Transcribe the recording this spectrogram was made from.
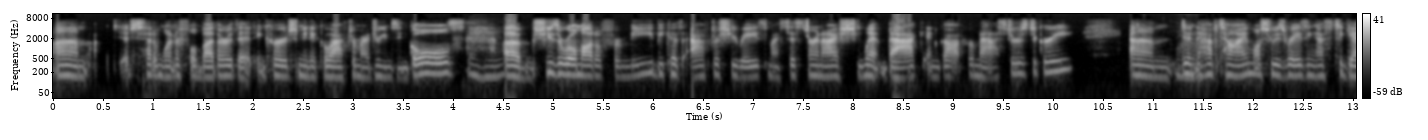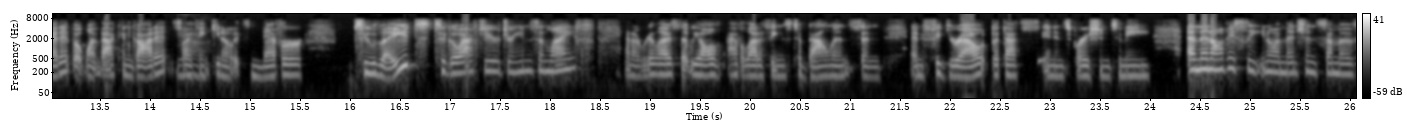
Um, I just had a wonderful mother that encouraged me to go after my dreams and goals. Mm-hmm. Um, she's a role model for me because after she raised my sister and I, she went back and got her master's degree um, wow. didn't have time while she was raising us to get it, but went back and got it. So yeah. I think, you know, it's never too late to go after your dreams in life. And I realize that we all have a lot of things to balance and and figure out, but that's an inspiration to me. And then obviously, you know, I mentioned some of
